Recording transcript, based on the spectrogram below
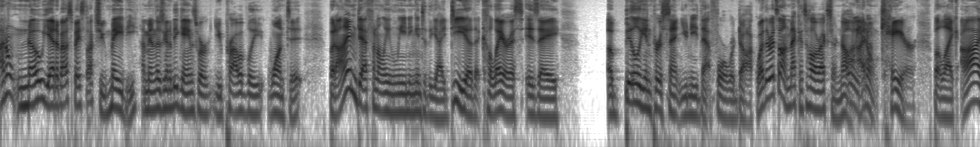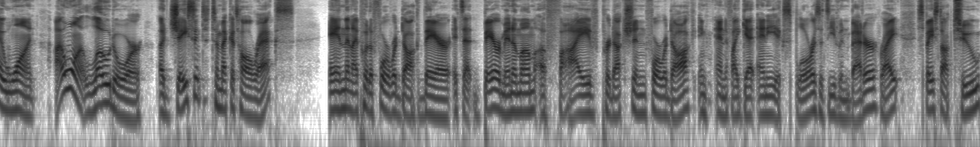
I don't know yet about Space Dock 2. Maybe. I mean, there's going to be games where you probably want it, but I'm definitely leaning into the idea that Keleres is a a billion percent you need that forward dock. Whether it's on Mecatol Rex or not, Oh, yeah. I don't care. But like I want I want Lodor adjacent to Mecatol Rex. And then I put a forward dock there. It's at bare minimum a five production forward dock. And, and if I get any explorers, it's even better, right? Space Dock 2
